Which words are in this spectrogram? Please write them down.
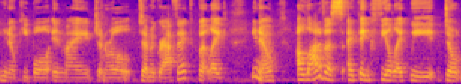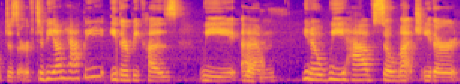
you know people in my general demographic, but like you know, a lot of us I think feel like we don't deserve to be unhappy either because we um, yes. you know we have so much either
